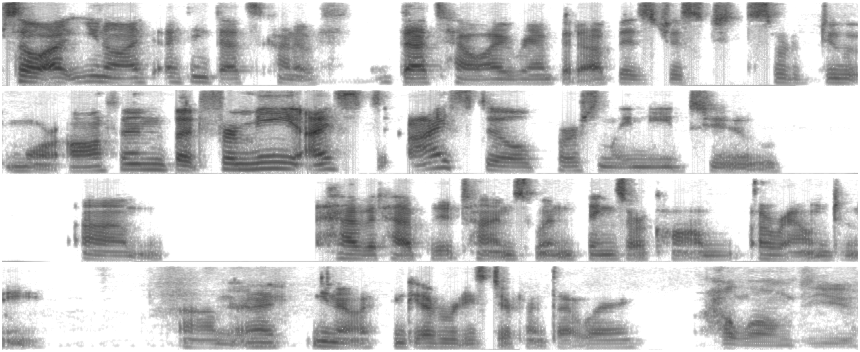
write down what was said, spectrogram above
so I, you know, I, I think that's kind of that's how I ramp it up is just sort of do it more often. But for me, I st- I still personally need to um, have it happen at times when things are calm around me. Um, and I, you know, I think everybody's different that way. How long do you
